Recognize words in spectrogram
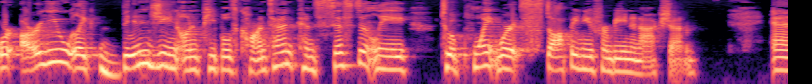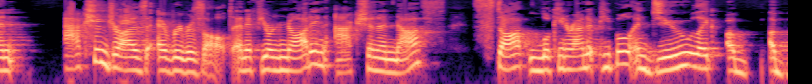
Or are you like binging on people's content consistently to a point where it's stopping you from being in action? And action drives every result. And if you're not in action enough, stop looking around at people and do like a, a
